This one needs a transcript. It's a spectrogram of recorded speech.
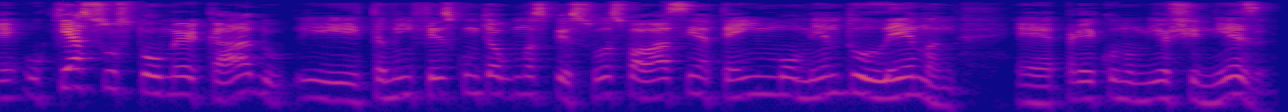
É, o que assustou o mercado e também fez com que algumas pessoas falassem até em momento Lehman é, para a economia chinesa.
